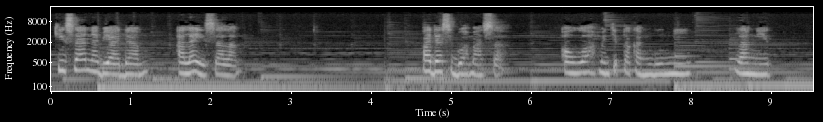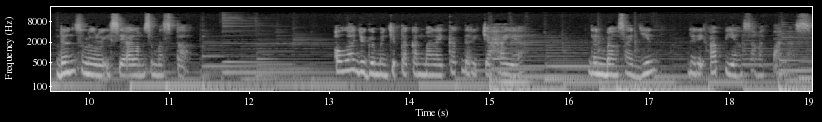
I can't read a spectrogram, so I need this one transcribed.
Kisah Nabi Adam alaihissalam Pada sebuah masa, Allah menciptakan bumi, langit, dan seluruh isi alam semesta. Allah juga menciptakan malaikat dari cahaya dan bangsa jin dari api yang sangat panas.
